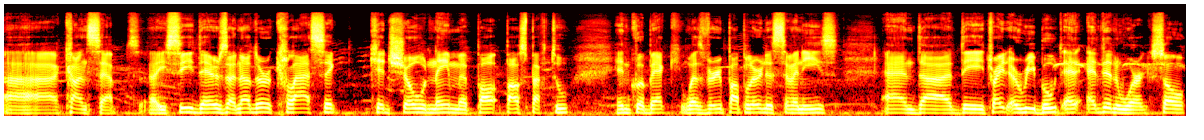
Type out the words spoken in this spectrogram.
uh, concept. Uh, you see, there's another classic kid show named uh, Passepartout in Quebec. It was very popular in the 70s, and uh, they tried a reboot and it didn't work. So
